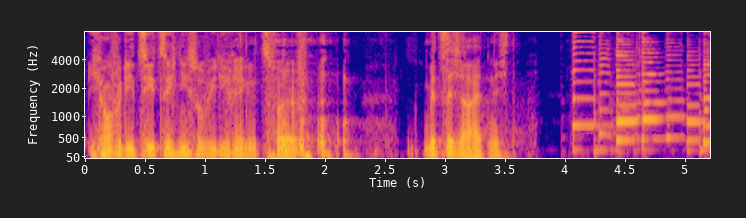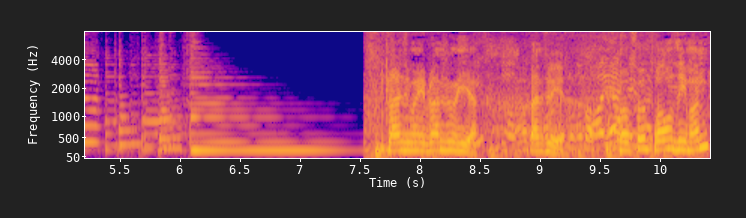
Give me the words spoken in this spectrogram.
Ich hoffe, die zieht sich nicht so wie die Regel 12. Mit Sicherheit nicht. Bleiben Sie mal hier, bleiben Sie mal hier. Bleiben Sie hier. Nummer 5 brauchen Sie jemanden?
